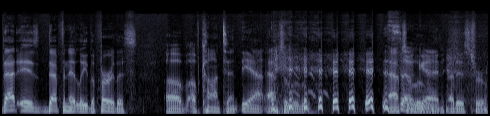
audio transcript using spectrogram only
that is definitely the furthest of of content. Yeah. absolutely, absolutely. good. That is true.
